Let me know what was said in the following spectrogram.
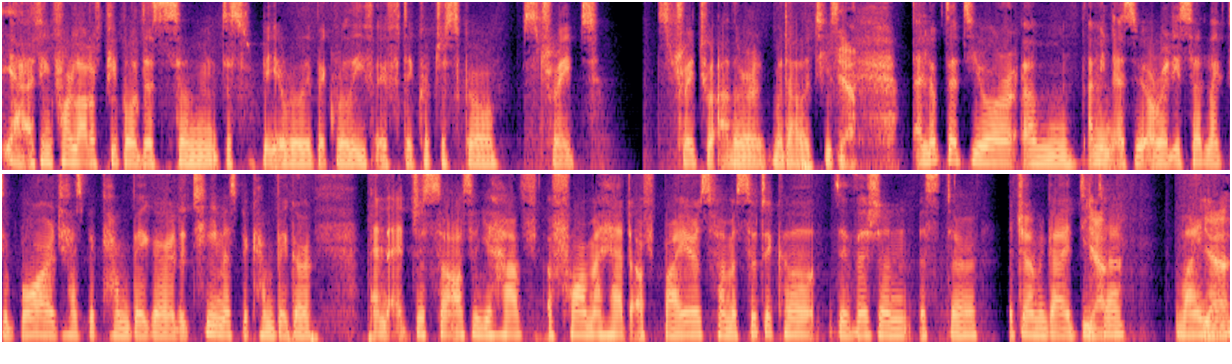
yeah, I think for a lot of people, this um, this would be a really big relief if they could just go straight straight to other modalities. Yeah. I looked at your, um, I mean, as you already said, like the board has become bigger, the team has become bigger. And I just saw also you have a former head of Bayer's pharmaceutical division, Mr. a German guy, Dieter. Yeah. Yeah.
